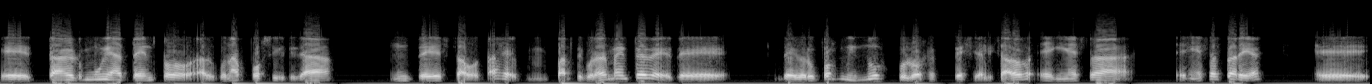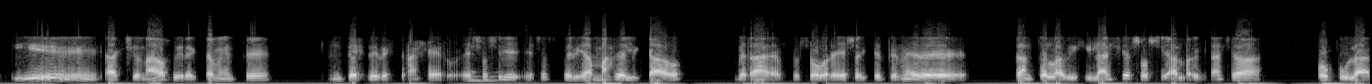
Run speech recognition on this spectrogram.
eh, estar muy atento a alguna posibilidad de sabotaje particularmente de de grupos minúsculos en esa en esas tareas eh, y accionados directamente desde el extranjero. Eso sí, eso sería más delicado, ¿verdad? Pues sobre eso hay que tener eh, tanto la vigilancia social, la vigilancia popular,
